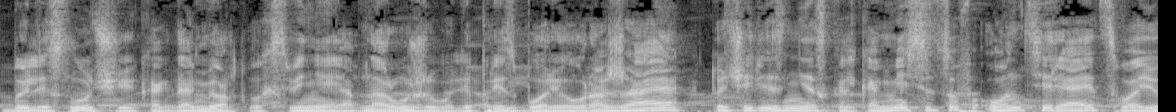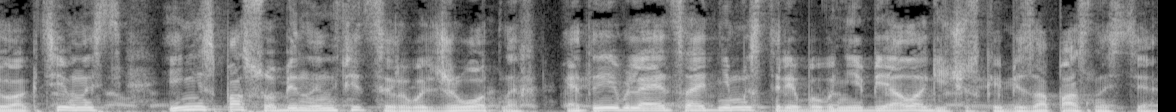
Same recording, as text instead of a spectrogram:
были случаи, когда мертвых свиней обнаруживали при сборе урожая, то через несколько месяцев он теряет свою активность и не способен инфицировать животных. Это является одним из требований биологической безопасности.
